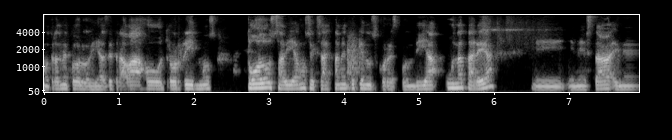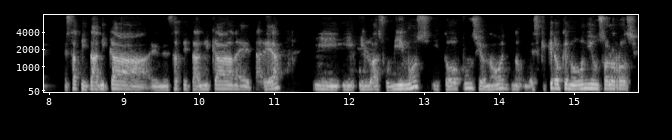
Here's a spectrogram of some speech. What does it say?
otras metodologías de trabajo, otros ritmos. Todos sabíamos exactamente que nos correspondía una tarea eh, en, esta, en esta titánica, en esta titánica tarea y, lo asumimos y todo funcionó. es que creo que no hubo ni un solo roce,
